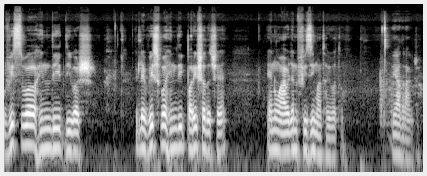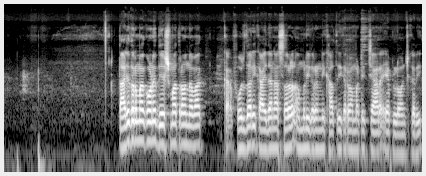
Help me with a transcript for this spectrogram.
વિશ્વ હિન્દી દિવસ એટલે વિશ્વ હિન્દી પરિષદ છે. એનું આયોજન ફિઝીમાં થયું હતું. યાદ રાખજો. તાજેતરમાં કોણે દેશમાં ત્રણ નવા ફોજદારી કાયદાના સરળ અમલીકરણની ખાતરી કરવા માટે ચાર એપ લોન્ચ કરી.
